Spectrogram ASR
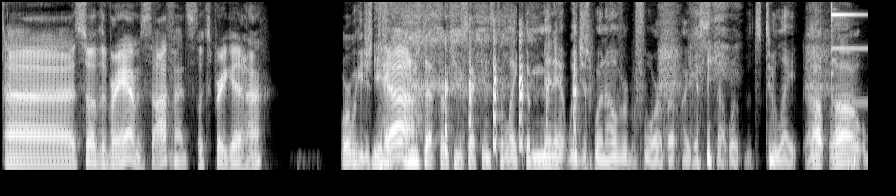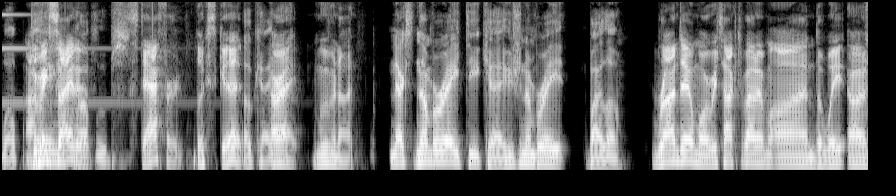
Uh, so the Rams offense looks pretty good, huh? Or we could just take- use that 13 seconds to like the minute we just went over before, but I guess that was it's too late. Oh, oh well. I'm excited. Oh, oops. Stafford looks good. Okay. All right, moving on. Next, number eight, DK. Who's your number eight? Buy low. Rondale Moore, we talked about him on the wait on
